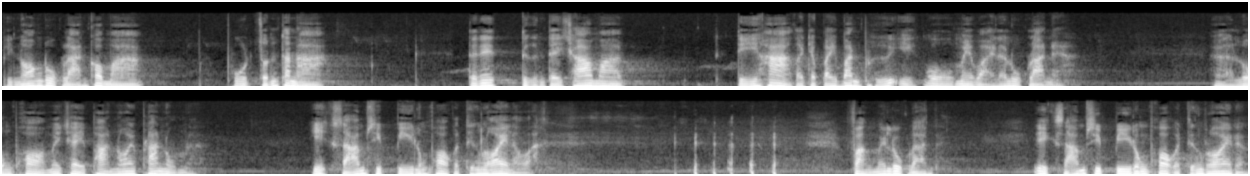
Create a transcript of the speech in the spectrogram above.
พี่น้องลูกหลานก็มาพูดสนทนา แต่นี่ตื่นแต่เช้ามาตีห้าก็จะไปบ้านผืออีก โอ้ไม่ไหวแล้วลูกหลานเนี่ยหลวงพ่อไม่ใช่พระน้อยพระหนุ่มนะอีกสามสิบปีหลวงพ่อก็ถึงร้อยแล้วอะฟังไหมลูกหลาน อีกสามสิบปีหลวงพ่อก็ถึงร้อยแล้ว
